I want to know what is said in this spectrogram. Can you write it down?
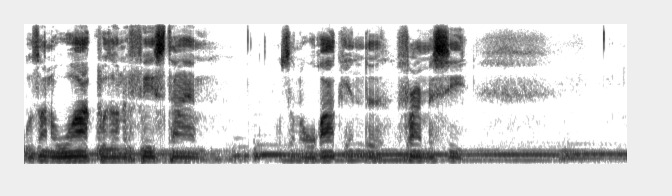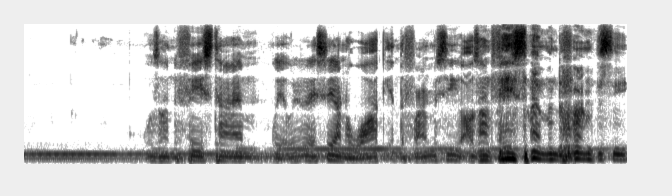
Was on a walk, was on a FaceTime, was on a walk in the pharmacy was on the FaceTime. Wait, what did I say? On the walk in the pharmacy? I was on FaceTime in the pharmacy.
